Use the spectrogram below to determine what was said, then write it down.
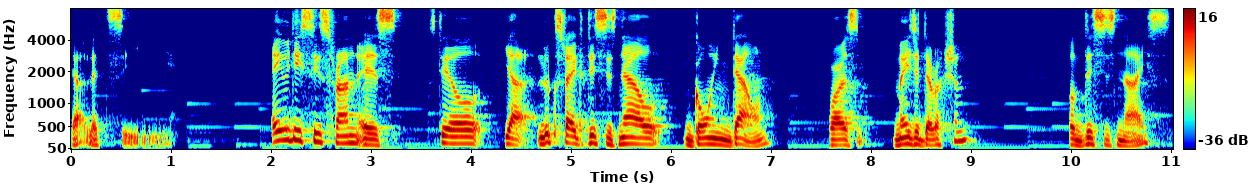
Yeah, let's see. AUD Swiss run is still, yeah, looks like this is now going down towards major direction. So this is nice.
